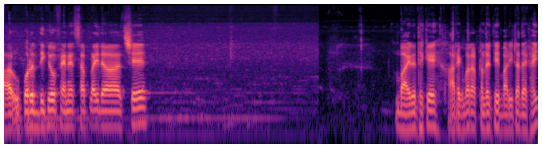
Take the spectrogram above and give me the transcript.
আর উপরের দিকেও ফ্যানের সাপ্লাই দেওয়া আছে। বাইরে থেকে আরেকবার আপনাদেরকে বাড়িটা দেখাই।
